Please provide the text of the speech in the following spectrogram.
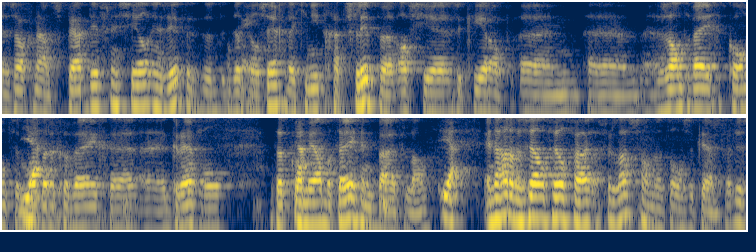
een zogenaamd sperdifferentieel in zit. Dat, dat okay. wil zeggen dat je niet gaat slippen als je eens een keer op um, um, zandwegen komt, modderige wegen, uh, gravel. Dat kwam ja. je allemaal tegen in het buitenland. Ja. En daar hadden we zelf heel veel, last van met onze camper. Dus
